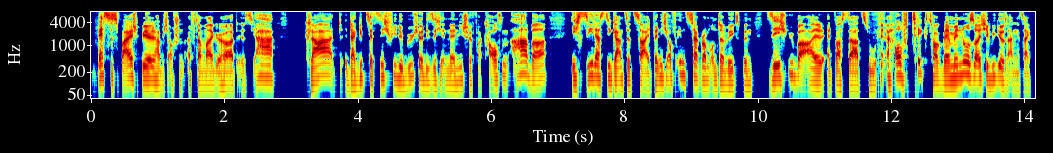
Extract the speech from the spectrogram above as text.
bestes Beispiel, habe ich auch schon öfter mal gehört, ist, ja, klar, da gibt's jetzt nicht viele Bücher, die sich in der Nische verkaufen, aber ich sehe das die ganze Zeit. Wenn ich auf Instagram unterwegs bin, sehe ich überall etwas dazu. Ja. Auf TikTok werden mir nur solche Videos angezeigt.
